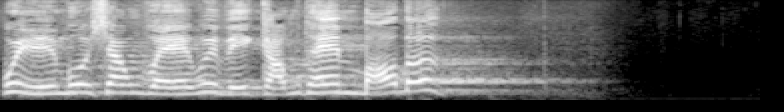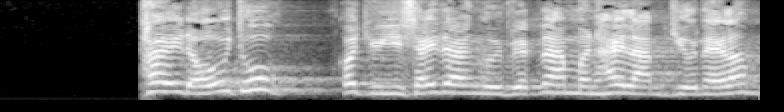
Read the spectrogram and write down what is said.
Quý vị mua xong về, quý vị cộng thêm, bỏ bớt. Thay đổi thuốc. Có chuyện gì xảy ra? Người việt nam mình hay làm chuyện này lắm.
